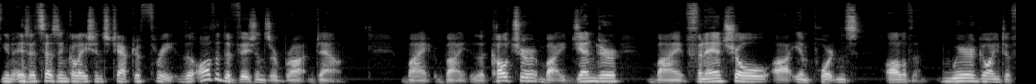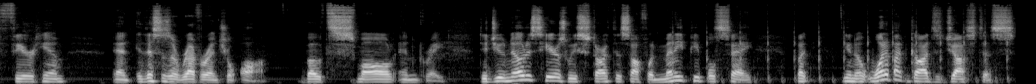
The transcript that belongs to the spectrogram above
you know, as it says in Galatians chapter 3, the, all the divisions are brought down by, by the culture, by gender, by financial uh, importance all of them. We're going to fear him, and this is a reverential awe, both small and great. Did you notice here as we start this off when many people say, but you know, what about God's justice?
